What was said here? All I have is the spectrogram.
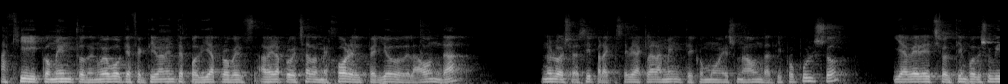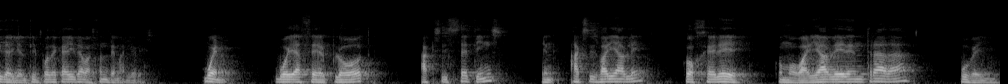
Aquí comento de nuevo que efectivamente podía haber aprovechado mejor el periodo de la onda no lo he hecho así para que se vea claramente cómo es una onda tipo pulso y haber hecho el tiempo de subida y el tiempo de caída bastante mayores. Bueno, voy a hacer plot axis settings en axis variable, cogeré como variable de entrada VIN.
